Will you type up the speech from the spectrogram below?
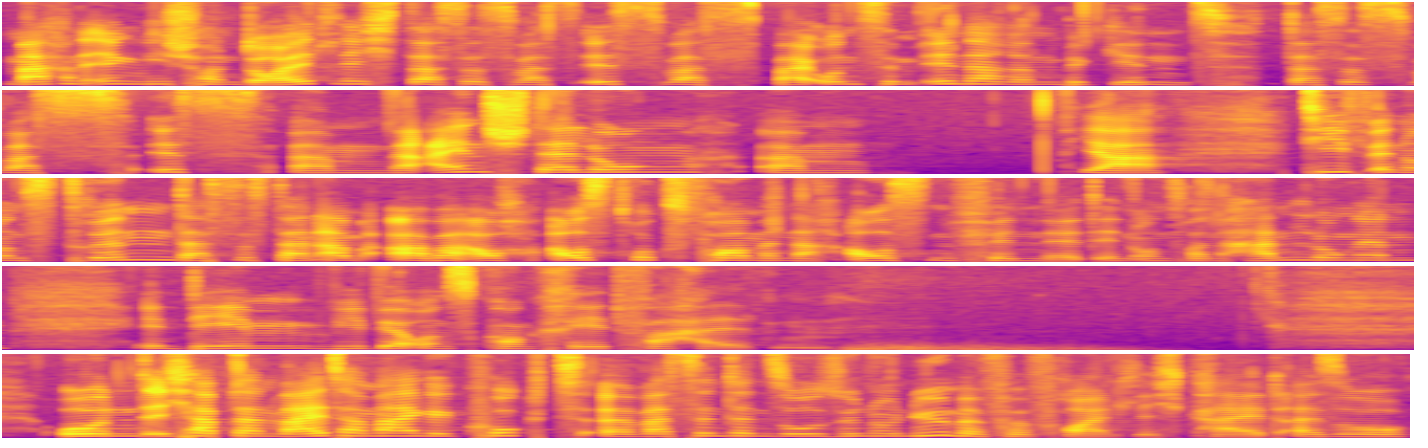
machen irgendwie schon deutlich, dass es was ist, was bei uns im Inneren beginnt, dass es was ist, ähm, eine Einstellung, ähm, ja, tief in uns drin, dass es dann aber auch Ausdrucksformen nach außen findet, in unseren Handlungen, in dem, wie wir uns konkret verhalten. Und ich habe dann weiter mal geguckt, äh, was sind denn so Synonyme für Freundlichkeit, also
